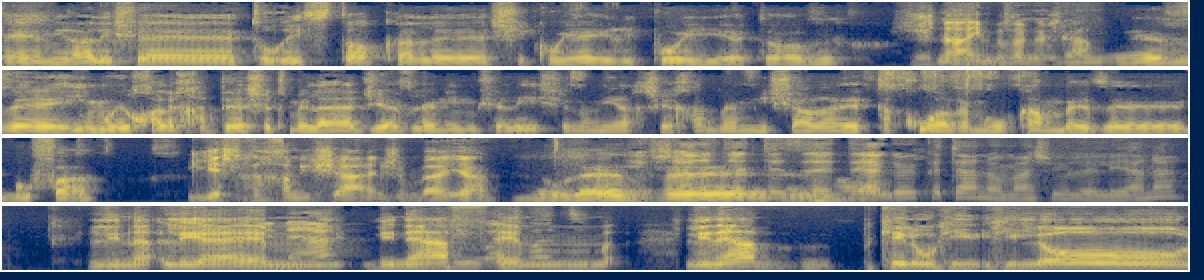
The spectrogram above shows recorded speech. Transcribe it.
אה, נראה לי שטוריסטוק על אה, שיקויי ריפוי יהיה טוב, שניים, בבקשה. אה, ואם הוא יוכל לחדש את מלאי הג'בלנים שלי, שנניח שאחד מהם נשאר תקוע ומעוקם באיזה גופה, יש לך חמישה, אין שום בעיה. מעולה, אפשר לתת איזה דאגר קטן או משהו לליאנה? לינאה? לינאה, לינאה, כאילו, היא, היא לא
